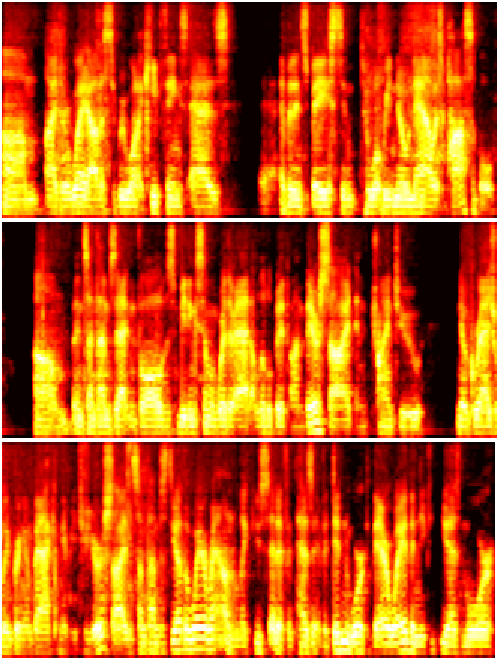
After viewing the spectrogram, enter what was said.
um, either way. Obviously, we want to keep things as evidence based and to what we know now as possible. Um, and sometimes that involves meeting someone where they're at a little bit on their side and trying to, you know, gradually bring them back maybe to your side. And sometimes it's the other way around. Like you said, if it has, if it didn't work their way, then you, you has more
